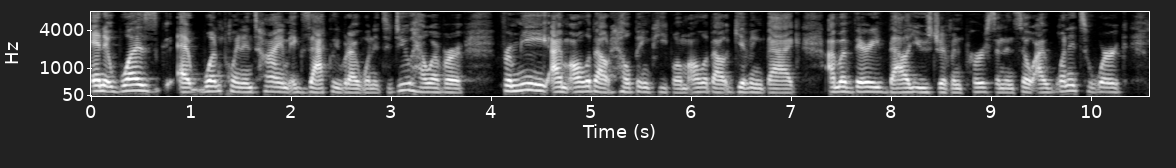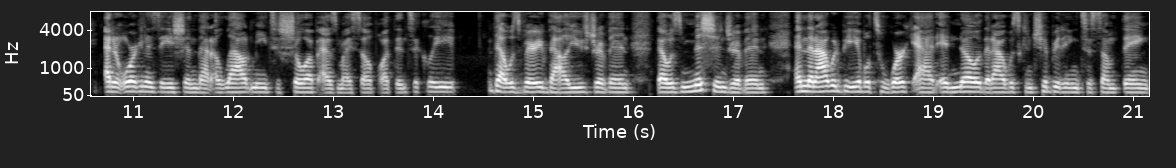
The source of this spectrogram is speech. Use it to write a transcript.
And it was at one point in time exactly what I wanted to do. However, for me, I'm all about helping people, I'm all about giving back. I'm a very values driven person. And so I wanted to work at an organization that allowed me to show up as myself authentically that was very values driven, that was mission driven, and then I would be able to work at and know that I was contributing to something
